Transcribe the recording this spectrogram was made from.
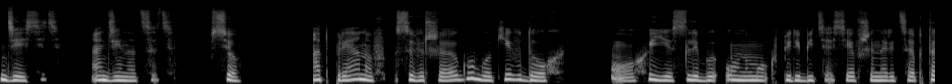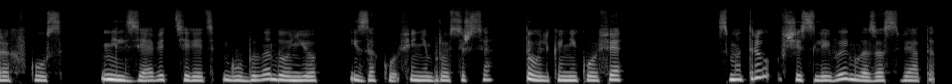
Десять, одиннадцать. Все. Отпрянув, совершаю глубокий вдох. Ох, если бы он мог перебить осевший на рецепторах вкус. Нельзя ведь тереть губы ладонью, и за кофе не бросишься. Только не кофе. Смотрю в счастливые глаза Свята,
